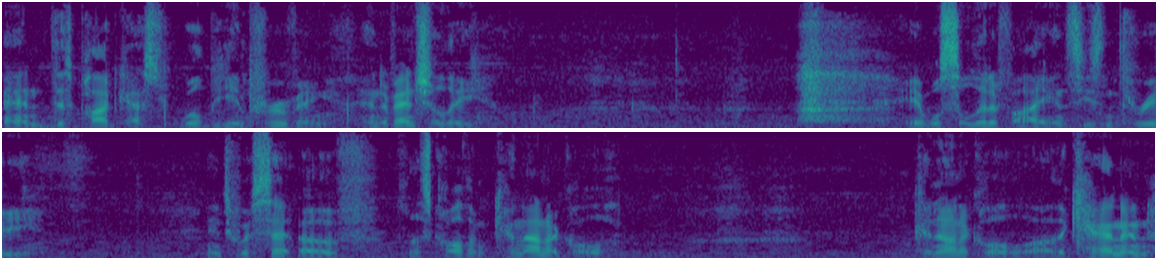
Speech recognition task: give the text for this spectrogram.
and this podcast will be improving and eventually it will solidify in season three into a set of let's call them canonical canonical uh, the canon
